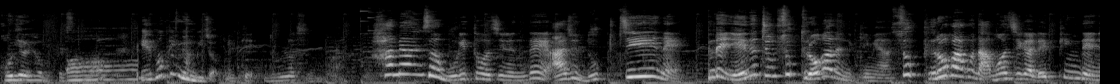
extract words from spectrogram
거기에 협업했어 아, 펌핑 용기죠. 이렇게 눌러 쓰는 거야 하면서 물이 터지는데 아주 눅진해 근데 얘는 좀 쑥 들어가는 느낌이야 쑥 들어가고 나머지가 랩핑되는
